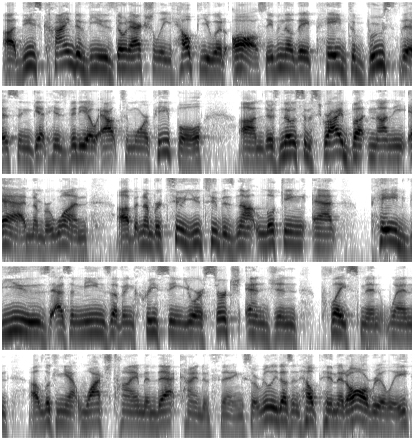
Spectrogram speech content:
uh, these kind of views don't actually help you at all. So even though they paid to boost this and get his video out to more people, um, there's no subscribe button on the ad, number one. Uh, but number two, YouTube is not looking at paid views as a means of increasing your search engine placement when uh, looking at watch time and that kind of thing. So it really doesn't help him at all, really.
